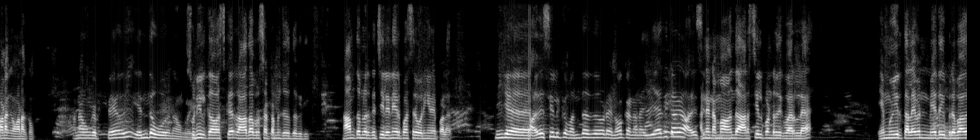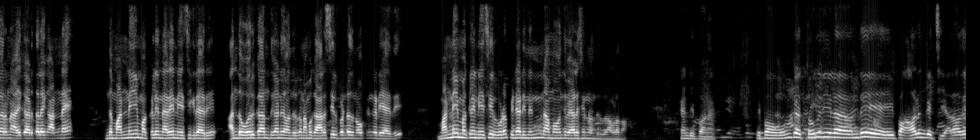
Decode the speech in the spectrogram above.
வணக்கம் வணக்கம். அண்ணா உங்க பேரு எந்த ஊருண்ணா உங்களுக்கு சுனில் கவாஸ்கர் ராதாபுரம் சட்டமன்ற தொகுதி. நாம் தமிழர் கட்சி இளைஞர் பாசற ஒருங்கிணைப்பாளர். நீங்க அரசியலுக்கு வந்ததோட நோக்கம் என்னண்ணா? எதுக்காக அரசியல் அண்ணன் நம்ம வந்து அரசியல் பண்றதுக்கு வரல. எம் உயிர் தலைவன் மேதகு பிரபாகரன் அதுக்கு அடுத்தால எங்க அண்ணன் இந்த மண்ணையும் மக்களையும் நிறைய நேசிக்கிறாரு. அந்த ஒரு காரணத்துக்காண்டி தான் வந்திருக்கோம். நமக்கு அரசியல் பண்றது நோக்கம் கிடையாது. மண்ணையும் மக்களையும் நேசிக்கிற கூட பின்னாடி நின்று நம்ம வந்து வேலை செய்யணும் வந்திருக்கோம். அவ்வளவுதான். கண்டிப்பாண்ணே இப்போ உங்க தொகுதியில வந்து இப்போ ஆளுங்கட்சி அதாவது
